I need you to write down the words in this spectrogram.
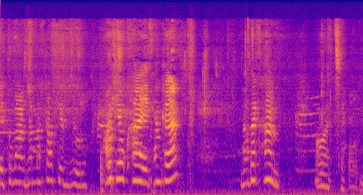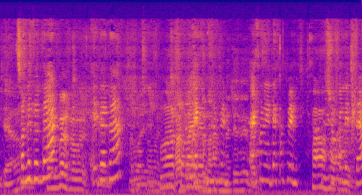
যে তোমার জন্য টকের ঝোল। আর কেউ খায় এখানকার? দাদা খান? ও আচ্ছা। চলে দাদা? এই দাদা? এখন এটা খাবেন? সকালের চা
